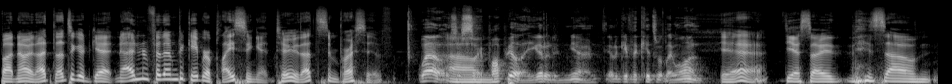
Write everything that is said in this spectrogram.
but no, that that's a good get, and for them to keep replacing it too, that's impressive. Well, it's just Um, so popular. You got to, you know, got to give the kids what they want. Yeah, yeah. So this um,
